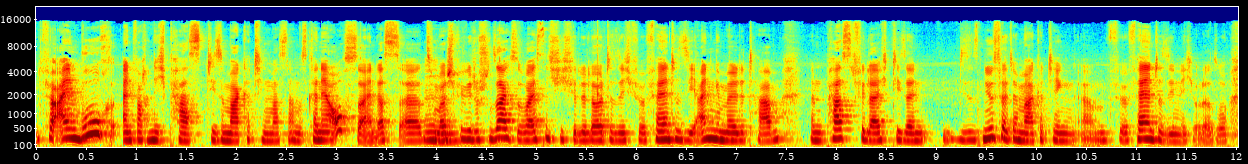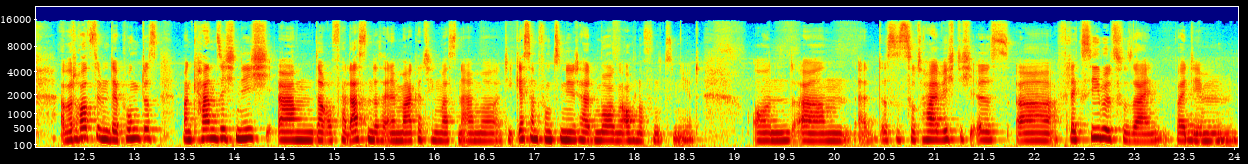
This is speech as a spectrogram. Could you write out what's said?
für ein Buch einfach nicht passt, diese Marketingmaßnahmen. Es kann ja auch sein, dass äh, zum mhm. Beispiel, wie du schon sagst, du weißt nicht, wie viele Leute sich für Fantasy angemeldet haben, dann passt vielleicht dieser, dieses Newsletter-Marketing ähm, für Fantasy nicht oder so. Aber trotzdem, der Punkt ist, man kann sich nicht ähm, darauf verlassen, dass eine Marketingmaßnahme, die gestern funktioniert hat, morgen auch noch funktioniert. Und ähm, dass es total wichtig ist, äh, flexibel zu sein bei dem mhm.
